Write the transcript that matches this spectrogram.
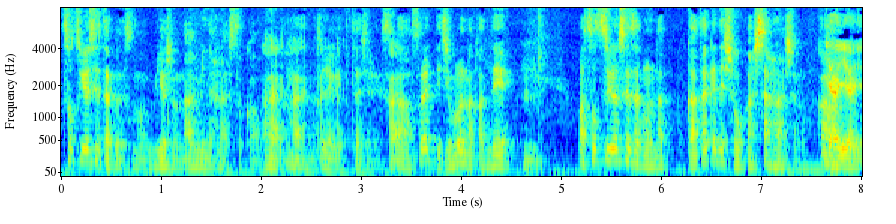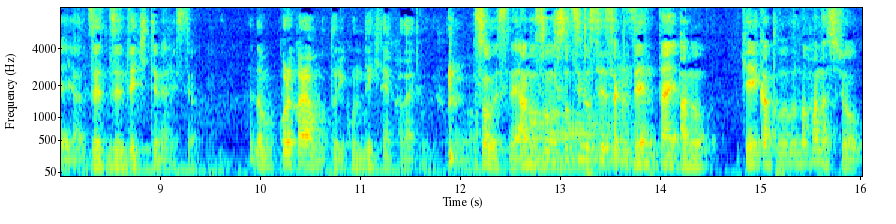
卒業制作でその美容師の難民の話とかをはいはいはい取り上げてたじゃないですか、はい。それって自分の中で、うん。まあ、卒業制作の中だけで消化した話なのか。いやいやいやいや全然できてないですよ。でもこれからも取り組んでいきたい課題ってことですか それは。そうですね。あのその卒業制作全体あの計画の話を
